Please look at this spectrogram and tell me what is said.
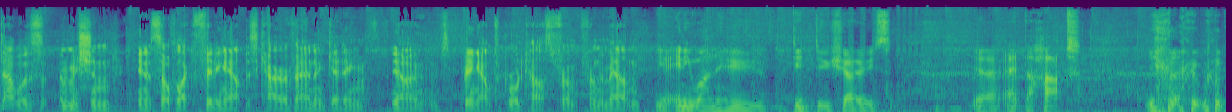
That was a mission in itself, like fitting out this caravan and getting, you know, being able to broadcast from, from the mountain. yeah, anyone who did do shows uh, at the hut, you know,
